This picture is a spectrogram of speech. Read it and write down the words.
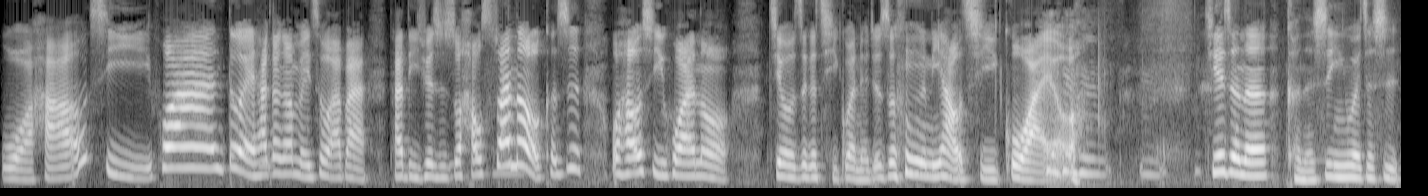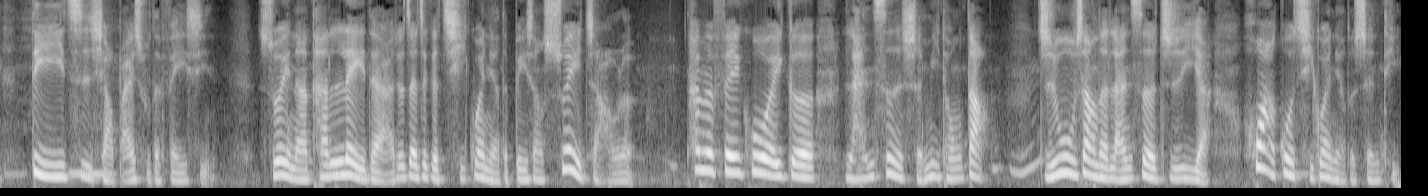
我好喜欢，对他刚刚没错，阿爸他的确是说好酸哦，可是我好喜欢哦。就这个奇怪鸟就说哼，你好奇怪哦。接着呢，可能是因为这是第一次小白鼠的飞行，所以呢，它累的啊，就在这个奇怪鸟的背上睡着了。他们飞过一个蓝色的神秘通道，植物上的蓝色汁液啊。划过奇怪鸟的身体，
